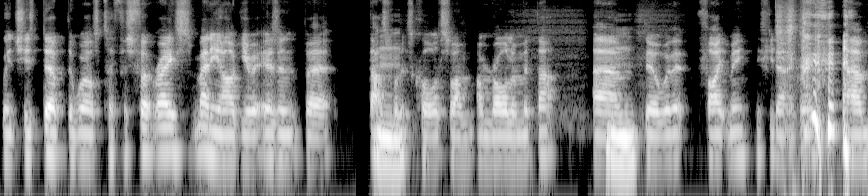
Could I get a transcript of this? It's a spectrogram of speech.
which is dubbed the world's toughest foot race. Many argue it isn't, but that's mm. what it's called. So I'm, I'm rolling with that. Um, mm. Deal with it. Fight me if you don't agree. um,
